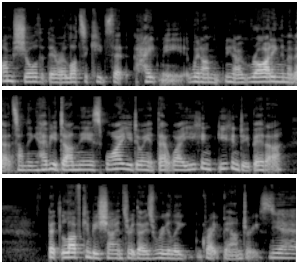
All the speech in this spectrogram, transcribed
I'm sure that there are lots of kids that hate me when I'm, you know, writing them about something. Have you done this? Why are you doing it that way? You can you can do better. But love can be shown through those really great boundaries. Yeah.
